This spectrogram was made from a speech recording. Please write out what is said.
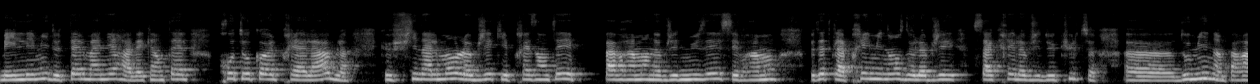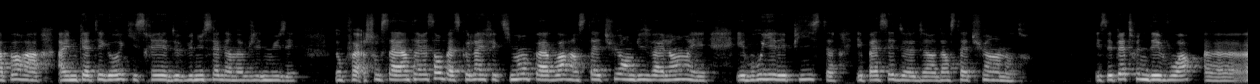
mais il est mis de telle manière avec un tel protocole préalable que finalement l'objet qui est présenté n'est pas vraiment un objet de musée, c'est vraiment peut-être que la prééminence de l'objet sacré, l'objet de culte, euh, domine par rapport à une catégorie qui serait devenue celle d'un objet de musée. Donc, je trouve ça intéressant parce que là, effectivement, on peut avoir un statut ambivalent et, brouiller les pistes et passer d'un statut à un autre. Et c'est peut-être une des voies euh,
